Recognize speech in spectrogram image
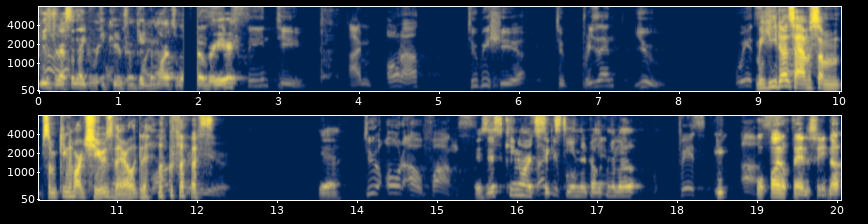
He's dressing like Riku from Kingdom Hearts 1 over here. Team. I'm honored to be here to present you. With I mean, he does have some some Kingdom Hearts shoes there. Look at it. Look at those. Yeah. to all our fans. Is this Kingdom Hearts 16 they're talking about? Face Well, Final Fantasy, not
